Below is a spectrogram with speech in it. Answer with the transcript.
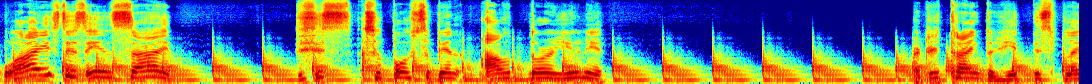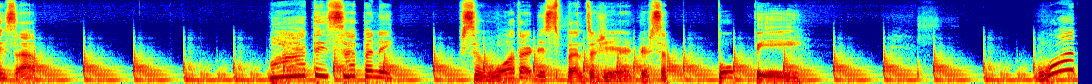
Why is this inside? This is supposed to be an outdoor unit. Are they trying to heat this place up? What is happening? There's a water dispenser here. There's a poopy. What?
